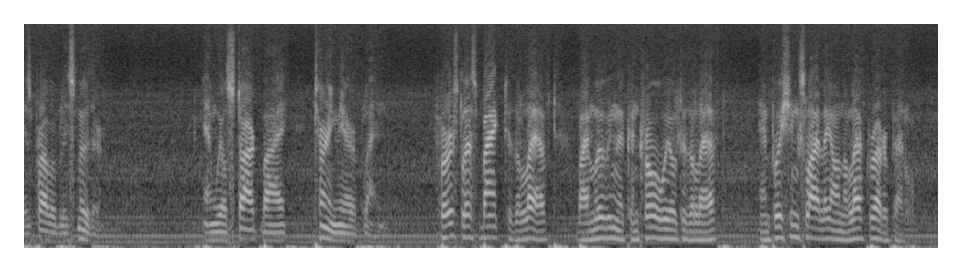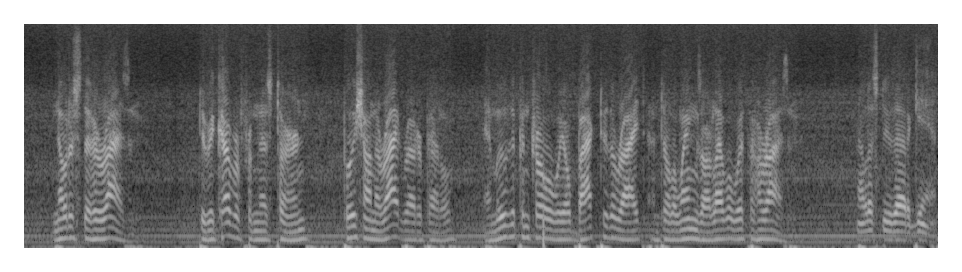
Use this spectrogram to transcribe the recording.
is probably smoother. And we'll start by turning the airplane. First, let's bank to the left by moving the control wheel to the left and pushing slightly on the left rudder pedal. Notice the horizon. To recover from this turn, push on the right rudder pedal and move the control wheel back to the right until the wings are level with the horizon. Now let's do that again.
